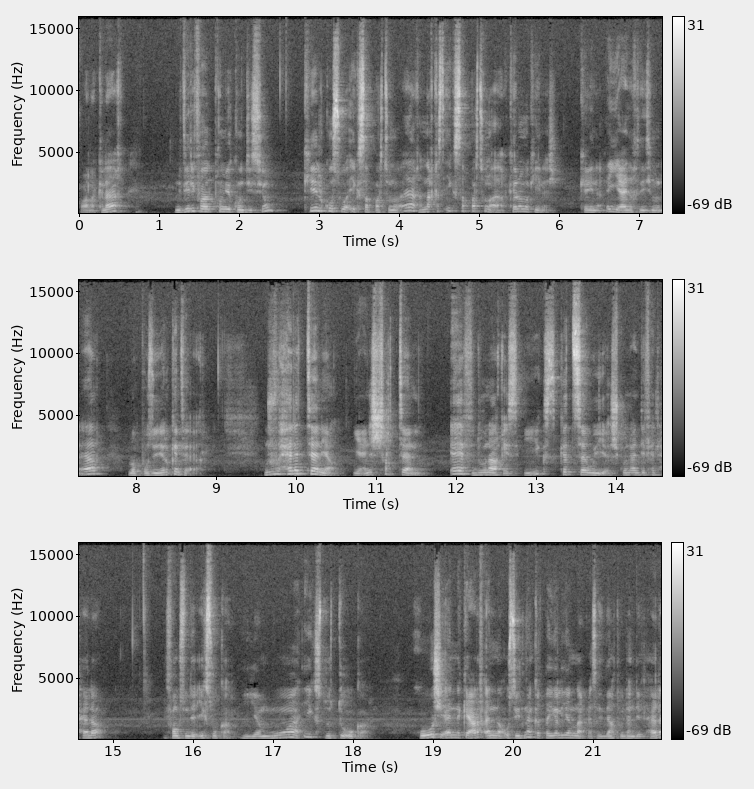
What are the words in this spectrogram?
Voilà clair نفيريفيو هاد ال première condition quel que soit x appartenant à R ناقص x appartenant à R كاين ما كايناش. كاينة أي عدد خديتي من R l'opposé ديالو كاين في R نشوفو الحالة الثانية يعني الشرط الثاني. f de ناقص x كتساوي شكون عندي في هذه الحالة؟ ال fonction ديال x au carré هي moins x le tout au carré هو كلشي كيعرف أن أوسيتنا كطير ليا الناقص إذا تولي عندي في الحاله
